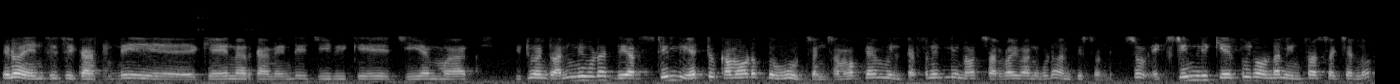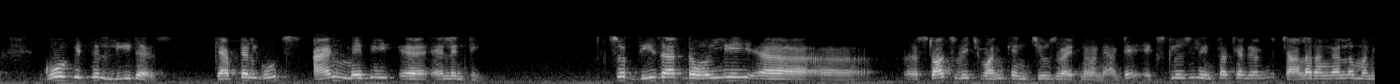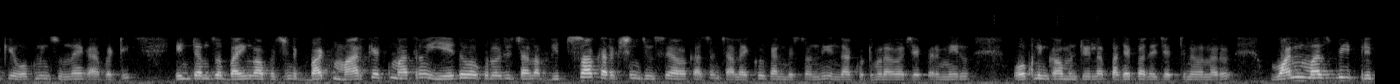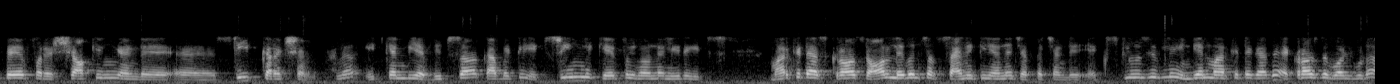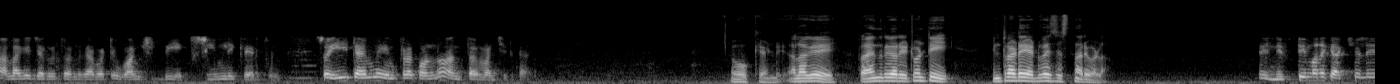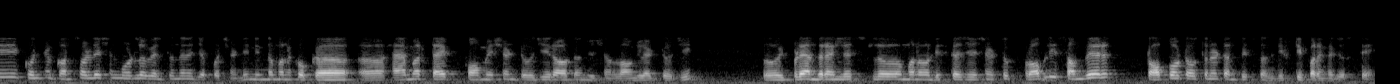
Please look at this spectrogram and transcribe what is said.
యూనో ఎన్సీసీ కానివ్వండి కేఎన్ఆర్ కానివ్వండి జీవీకే జిఎంఆర్ ఇటువంటి అన్ని కూడా they are still at to come out of the woods and some of them will definitely not survive అని కూడా అనిపిస్తుంది. సో ఎక్స్ట్రీమ్లీ కేర్ఫుల్గా ఉండాలి ఇన్ఫ్రాస్ట్రక్చర్లో. Go with the leaders capital goods and maybe L and T so these are the only stocks which one can choose right no అండి అంటే exclusive infrastructure చాలా రంగాల్లో మనకి ఓపెనింగ్స్ ఉన్నాయి కాబట్టి in terms of buying opportunity but market మాత్రం ఏదో ఒక రోజు చాలా విప్సా కరెక్షన్ చూసే అవకాశం చాలా ఎక్కువ కనిపిస్తుంది. ఇందాక కుటుంబరావు గారు చెప్పారు మీరు ఓపెనింగ్ కామెంటరీలో పదే పదే చెప్తూనే ఉన్నారు. One must be prepare for a shocking and steep correction it can be a whipsaw కాబట్టి ఎక్స్ట్రీమ్లీ కేర్ఫుల్గా ఉండాలి. It's market has crossed all levels of sanity అనే చెప్పొచ్చండి. ఎక్స్క్లూజివ్లీ ఇండియన్ మార్కెటే కాదు అక్రాస్ ద వరల్డ్ కూడా అలాగే జరుగుతుంది కాబట్టి one should be extremely careful so ఈ టైంలో ఇన్ఫ్రా కొనడం అంత మంచిది కాదు. ఓకే అండి. అలాగే రాజేంద్ర గారు ఎటువంటి ఇంట్రాడే అడ్వైస్ ఇస్తున్నారు ఇవాళ? నిఫ్టీ మనకి యాక్చువల్లీ కొంచెం కన్సల్టేషన్ మోడ్లో వెళ్తుందని చెప్పొచ్చు అండి నిన్న మనకు ఒక హ్యామర్ టైప్ ఫార్మేషన్ డోజీ రావడం చూసాం లాంగ్ లెగ్ డోజీ సో ఇప్పుడే అందరు అనలిస్ట్లో మనం డిస్కస్ చేసినట్టు ప్రాబ్లీ సమ్వేర్ టాప్ అవుట్ అవుతున్నట్టు అనిపిస్తుంది నిఫ్టీ పరంగా చూస్తే.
